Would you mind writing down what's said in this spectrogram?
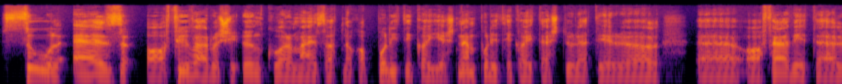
Szól ez a fővárosi önkormányzatnak a politikai és nem politikai testületéről a felvétel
